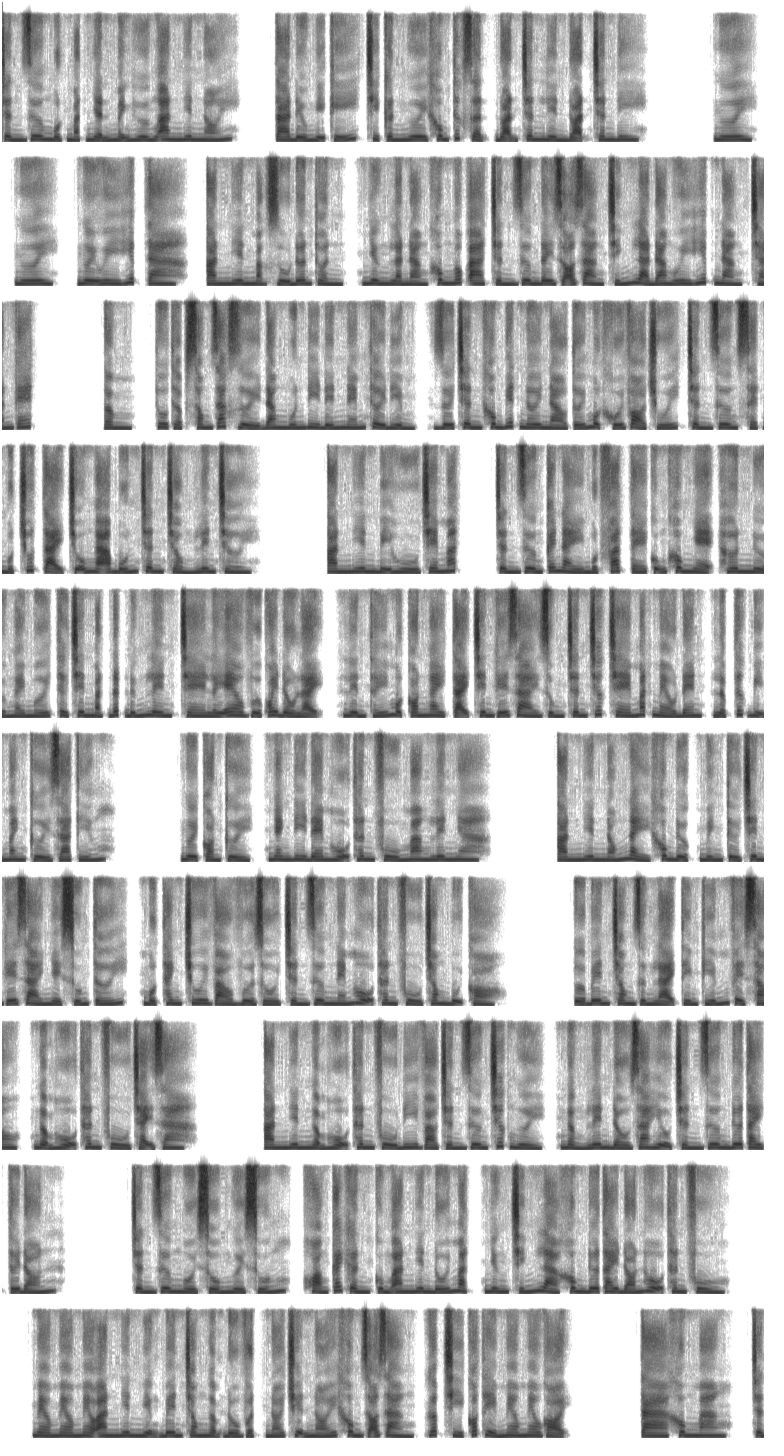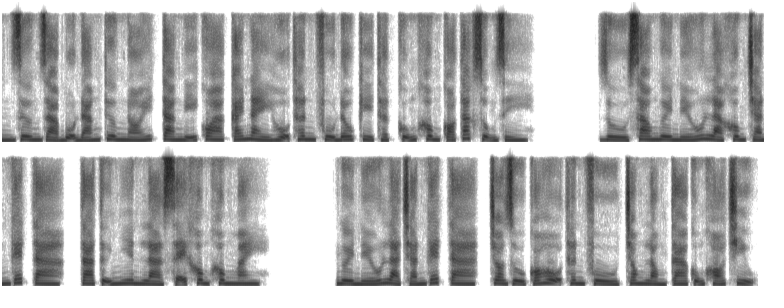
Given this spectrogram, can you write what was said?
Trần Dương một mặt nhận mệnh hướng An nhiên nói. Ta đều nghĩ kỹ, chỉ cần ngươi không tức giận, đoạn chân liền đoạn chân đi. Ngươi, ngươi, ngươi uy hiếp ta, An Niên mặc dù đơn thuần, nhưng là nàng không ngốc a Trần Dương đây rõ ràng chính là đang uy hiếp nàng, chán ghét. Ầm, thu thập xong rác rưởi đang muốn đi đến ném thời điểm, dưới chân không biết nơi nào tới một khối vỏ chuối, Trần Dương xẹt một chút tại chỗ ngã bốn chân chồng lên trời. An Niên bị hù che mắt, Trần Dương cái này một phát té cũng không nhẹ, hơn nửa ngày mới từ trên mặt đất đứng lên, che lấy eo vừa quay đầu lại, liền thấy một con ngay tại trên ghế dài dùng chân trước che mắt mèo đen, lập tức bị manh cười ra tiếng. Người còn cười, nhanh đi đem hộ thân phù mang lên nha. An Niên nóng nảy không được, mình từ trên ghế dài nhảy xuống tới, một thanh chui vào vừa rồi Trần Dương ném hộ thân phù trong bụi cỏ. Ở bên trong dừng lại tìm kiếm về sau, ngậm hộ thân phù chạy ra. An Niên ngậm hộ thân phù đi vào Trần Dương trước người, ngẩng lên đầu ra hiệu Trần Dương đưa tay tới đón. Trần Dương ngồi xổm người xuống, khoảng cách gần cùng An Niên đối mặt, nhưng chính là không đưa tay đón hộ thân phù. Mèo mèo mèo An Niên miệng bên trong ngậm đồ vật nói chuyện nói không rõ ràng, gấp chỉ có thể meo meo gọi. Ta không mang, Trần Dương giả bộ đáng thương nói, ta nghĩ qua cái này hộ thân phù đâu kỳ thật cũng không có tác dụng gì. Dù sao ngươi nếu là không chán ghét ta, ta tự nhiên là sẽ không không may. người nếu là chán ghét ta, cho dù có hộ thân phù trong lòng ta cũng khó chịu.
